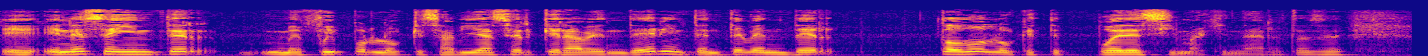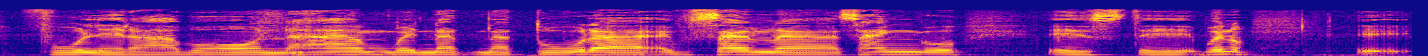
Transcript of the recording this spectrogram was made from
Eh, en ese inter me fui por lo que sabía hacer, que era vender, intenté vender todo lo que te puedes imaginar. Entonces, Fuller, Avon, Amway, Natura, Usana, Sango, este, bueno, eh,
